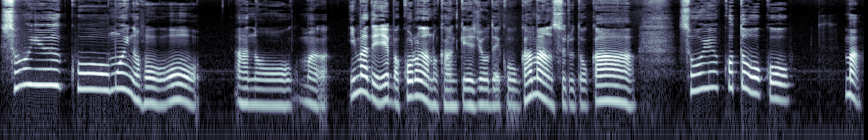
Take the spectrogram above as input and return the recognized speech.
そういうこう思いの方を、あの、まあ、今で言えばコロナの関係上でこう我慢するとか、そういうことをこう、まあ、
